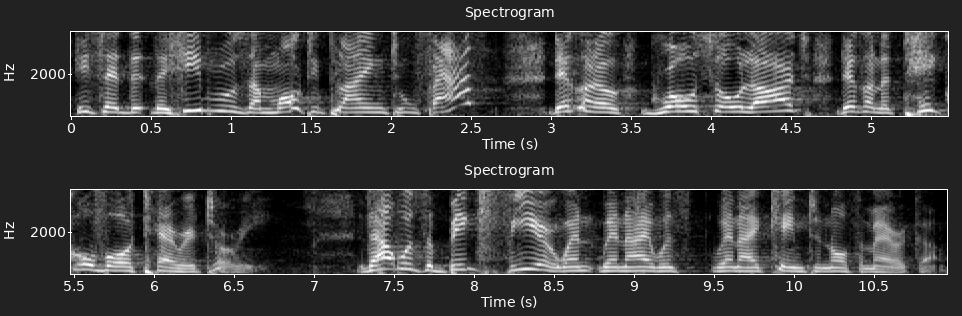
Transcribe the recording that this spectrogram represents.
He said the Hebrews are multiplying too fast. They're going to grow so large, they're going to take over our territory. That was a big fear when, when, I was, when I came to North America.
